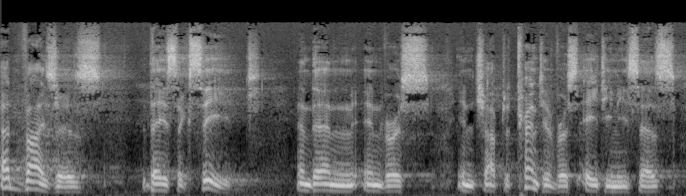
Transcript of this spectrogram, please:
advisers they succeed. And then in verse in chapter 20 verse 18 he says,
